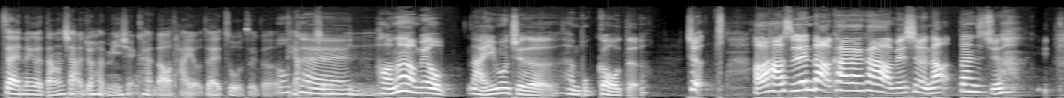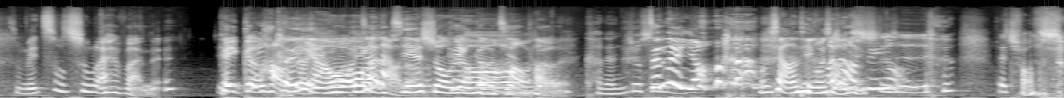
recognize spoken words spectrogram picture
在那个当下就很明显看到他有在做这个调整。好，那有没有哪一幕觉得很不够的？就好了，好，时间到，咔咔咔，好，没事。然后，但是觉得怎么没做出来，反呢？可以更好，可以啊！我真的接受任何检讨，可能就是真的有。我想听，我想听，就是 在床上。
